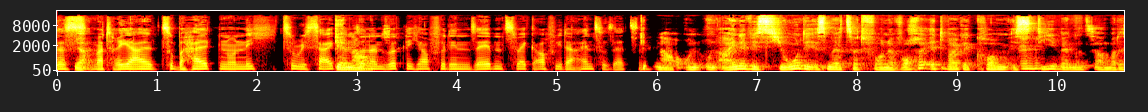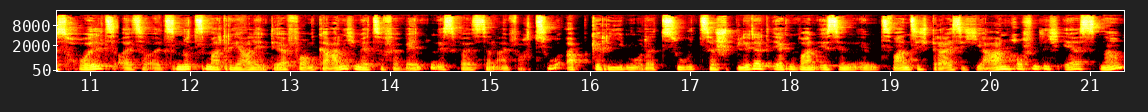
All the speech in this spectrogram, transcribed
das ja. Material zu behalten und nicht zu recyceln, genau. sondern wirklich auch für denselben Zweck auch wieder einzusetzen. Genau. Und, und eine Vision, die ist mir jetzt halt vor einer Woche etwa gekommen, ist mhm. die, wenn uns sagen wir das Holz also als Nutzmaterial in der Form gar nicht mehr zu verwenden ist, weil es dann einfach zu abgerieben oder zu zersplittert irgendwann ist in, in 20, 30 Jahren hoffentlich erst, ne?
